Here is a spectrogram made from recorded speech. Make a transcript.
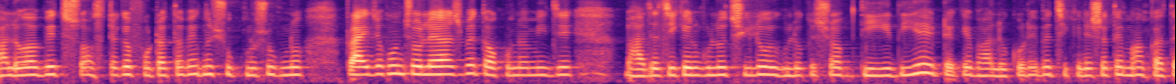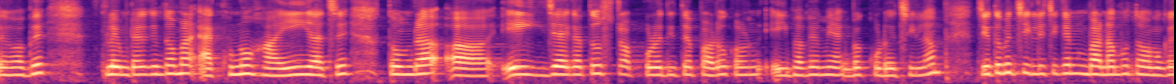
ভালোভাবে সসটাকে ফোটাতে হবে। একদম শুকনো শুকনো প্রায় যখন চলে আসবে তখন আমি যে ভাজা চিকেনগুলো ছিল ওইগুলোকে সব দিয়ে দিয়ে এটাকে ভালো করে এবার চিকেনের সাথে মাখাতে হবে। ফ্লেমটাকে কিন্তু আমার এখনও হাইই আছে। তোমরা এই জায়গাতেও স্টপ করে দিতে পারো। কারণ এইভাবে আমি একবার করেছিলাম। যেহেতু আমি চিলি চিকেন বানাবো, তো আমাকে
